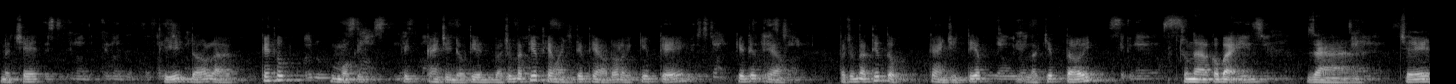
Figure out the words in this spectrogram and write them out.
chúng ta chết. Thì đó là kết thúc một cái, cái, cái hành trình đầu tiên. Và chúng ta tiếp theo hành trình tiếp theo đó là cái kiếp kế kiếp tiếp theo. Và chúng ta tiếp tục cái hành trình tiếp là kiếp tới. Chúng ta có bệnh già chết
